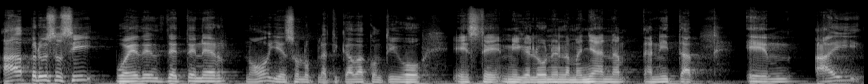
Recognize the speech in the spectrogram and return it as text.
Ah, pero eso sí, pueden detener, ¿no? Y eso lo platicaba contigo este Miguelón en la mañana, Anita. Em, hay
